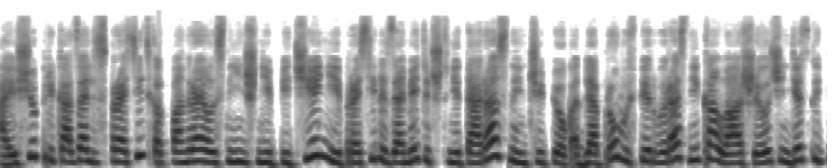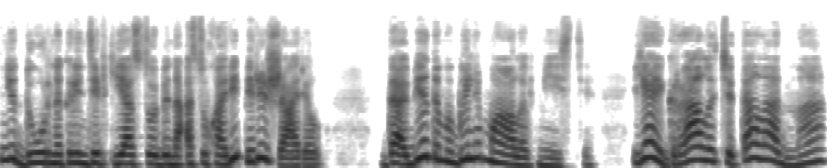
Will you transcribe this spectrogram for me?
А еще приказали спросить, как понравилось нынешнее печенье, и просили заметить, что не Тарас нынче пек, а для пробы в первый раз Николаша, и очень, дескать, недурно, крендельки особенно, а сухари пережарил. До обеда мы были мало вместе. Я играла, читала одна,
